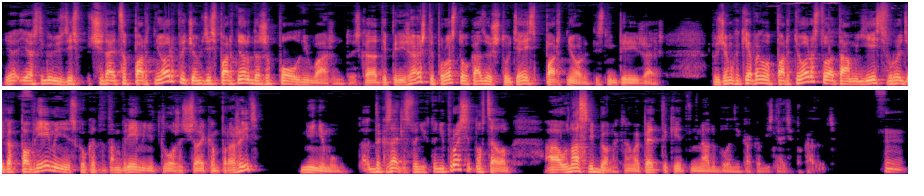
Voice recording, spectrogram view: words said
Я, я же говорю, здесь считается партнер, причем здесь партнер даже пол не важен. То есть, когда ты переезжаешь, ты просто указываешь, что у тебя есть партнер, и ты с ним переезжаешь. Причем, как я понял, партнерство там есть вроде как по времени, сколько ты там времени ты должен с человеком прожить, минимум. Доказательства никто не просит, но в целом. А у нас ребенок, нам опять-таки это не надо было никак объяснять и показывать. Хм.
